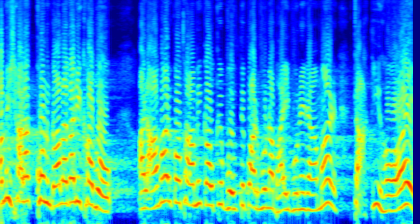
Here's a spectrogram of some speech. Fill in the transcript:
আমি সারাক্ষণ গালাগালি খাব। আর আমার কথা আমি কাউকে বলতে পারব না, ভাই বোনেরা আমার, তা কি হয়?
